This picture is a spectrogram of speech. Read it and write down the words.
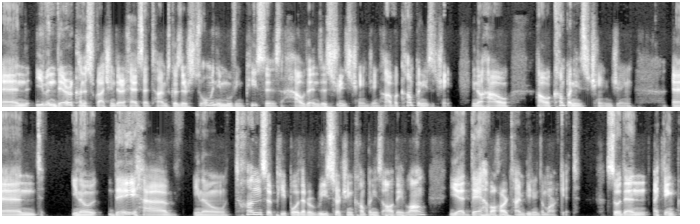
and even they're kind of scratching their heads at times because there's so many moving pieces how the industry is changing how the companies change, you know how how a company is changing. And you know they have you know tons of people that are researching companies all day long yet they have a hard time beating the market. So then i think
